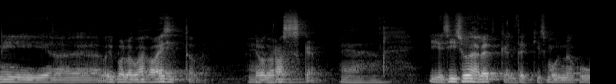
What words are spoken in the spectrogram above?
nii äh, võib-olla väga väsitav ja, ja väga raske. ja siis ühel hetkel tekkis mul nagu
